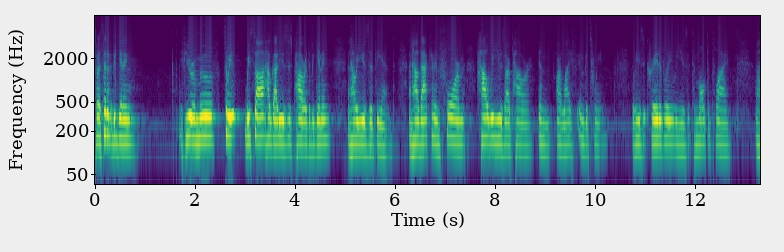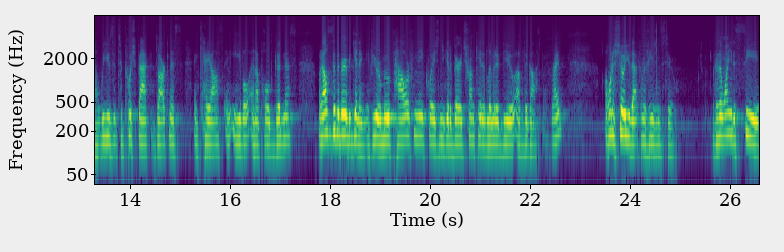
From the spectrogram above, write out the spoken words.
So I said at the beginning, if you remove, so we, we saw how God uses power at the beginning and how he uses it at the end and how that can inform how we use our power in our life in between. That we use it creatively, we use it to multiply, uh, we use it to push back darkness and chaos and evil and uphold goodness. But I also said at the very beginning if you remove power from the equation, you get a very truncated, limited view of the gospel, right? I want to show you that from Ephesians 2 because I want you to see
